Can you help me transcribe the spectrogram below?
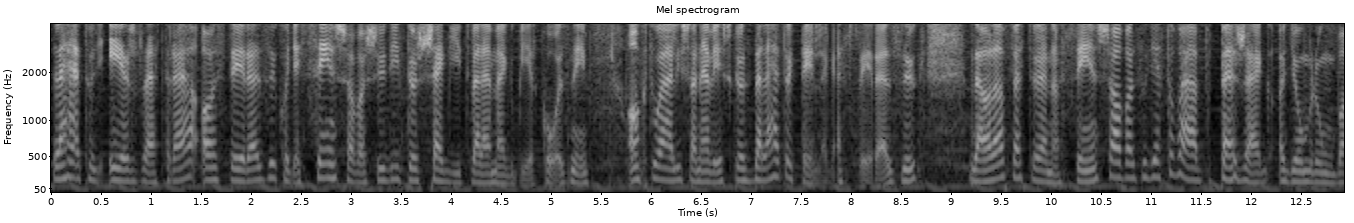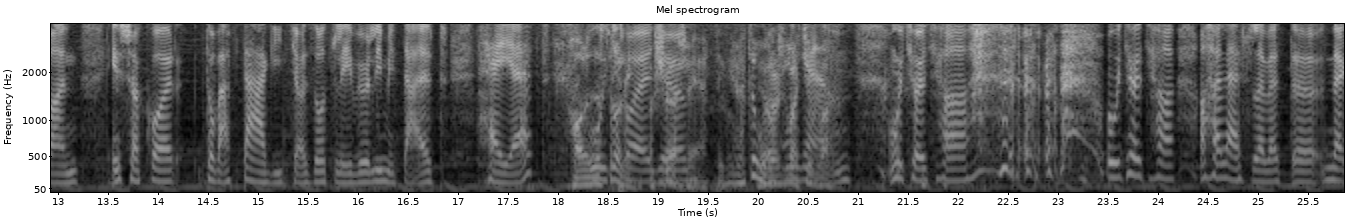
lehet, hogy érzetre azt érezzük, hogy egy szénsavas üdítő segít vele megbirkózni. Aktuálisan evés közben lehet, hogy tényleg ezt érezzük, de alapvetően a szénsav az ugye tovább pezseg a gyomrunkban, és akkor tovább tágítja az ott lévő limitált helyet. Hallod ezt, Roli? A sörse játszik. Hát úros Úgyhogy ha, úgyhogy ha a halászlevet ne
